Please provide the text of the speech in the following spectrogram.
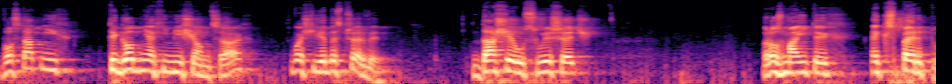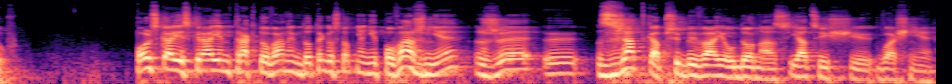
w ostatnich tygodniach i miesiącach, właściwie bez przerwy, da się usłyszeć rozmaitych ekspertów. Polska jest krajem traktowanym do tego stopnia niepoważnie, że y, z rzadka przybywają do nas jacyś y, właśnie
